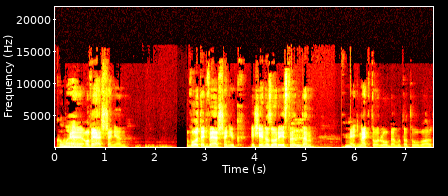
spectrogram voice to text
Komolyan. A versenyen. Volt egy versenyük, és én azon részt vettem. Hm. Egy megtorló bemutatóval.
